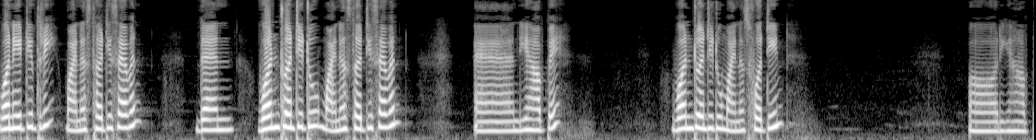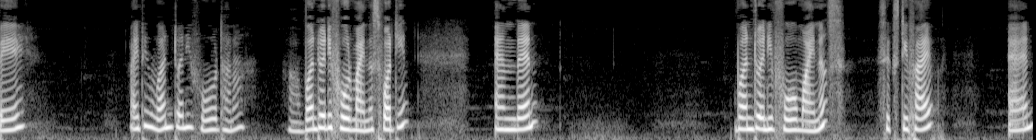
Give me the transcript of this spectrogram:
one eighty three minus thirty seven then one twenty two minus thirty seven and यहाँ पे one twenty two minus fourteen और यहाँ पे I think one twenty four था ना? हाँ one twenty four minus fourteen and then one twenty four minus sixty five and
